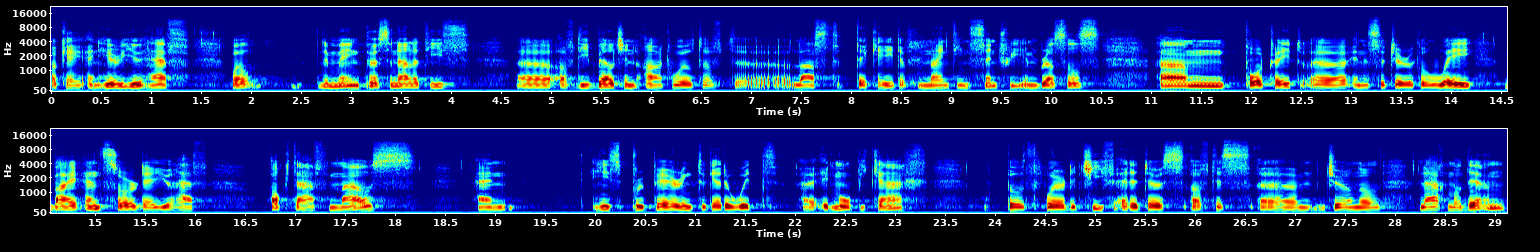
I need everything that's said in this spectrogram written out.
Okay, and here you have, well, the main personalities of the Belgian art world of the last decade of the 19th century in Brussels, um, portrayed uh, in a satirical way by Ensor. There you have Octave Maus, and he's preparing together with uh, Edmond Picard. Both were the chief editors of this um, journal, L'Art Moderne,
